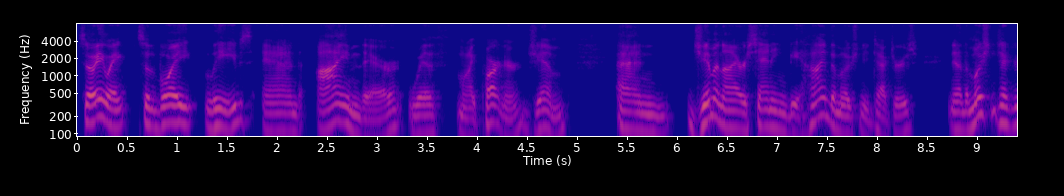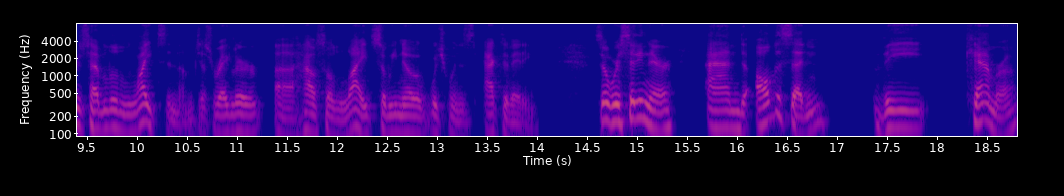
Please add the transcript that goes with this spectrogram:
So anyway, so the boy leaves and I'm there with my partner, Jim. And Jim and I are standing behind the motion detectors. Now, the motion detectors have little lights in them, just regular uh, household lights, so we know which one is activating. So we're sitting there, and all of a sudden, the camera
